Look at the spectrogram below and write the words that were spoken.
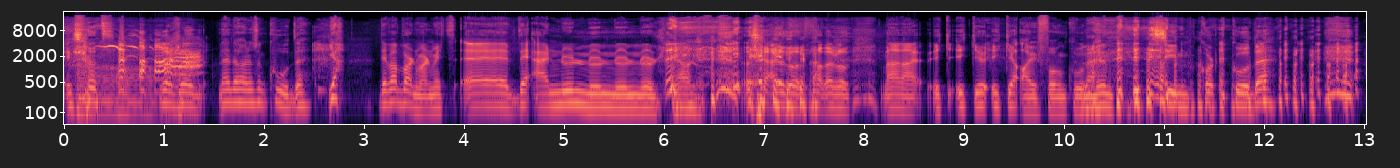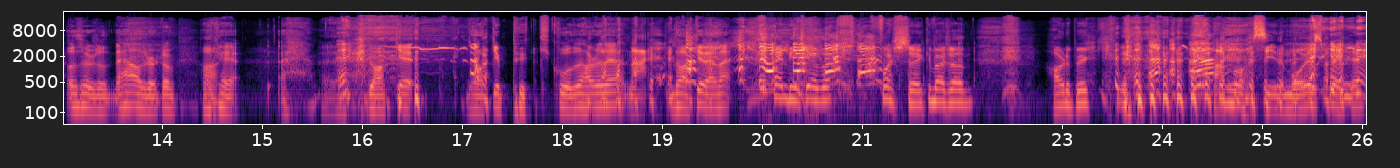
Ikke sant? Det er sånn, nei, det har en sånn kode. Ja! Det var barnevernet mitt. Eh, det er 0000. Og så er det sånn, han er sånn Nei, nei, ikke, ikke, ikke iPhone-koden din. SIM-kortkode. Og så er det sånn Det har jeg aldri hørt om. Ok, eh, du har ikke du har ikke pukk-kode, har du det? Nei, du har ikke det, nei. Jeg liker altså, forsøket bare sånn Har du pukk? Jeg må si det, må jo spørre.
